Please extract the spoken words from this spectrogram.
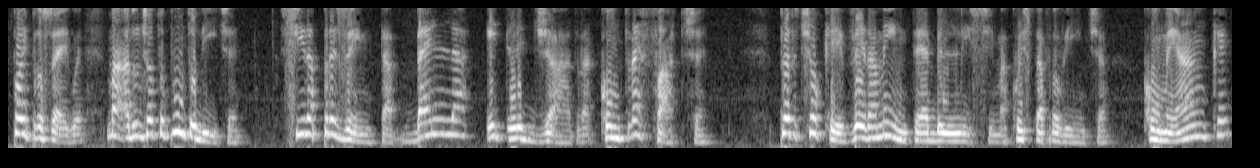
Poi prosegue, ma ad un certo punto dice, si rappresenta bella e leggiadra, con tre facce, perciò che veramente è bellissima questa provincia, come anche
